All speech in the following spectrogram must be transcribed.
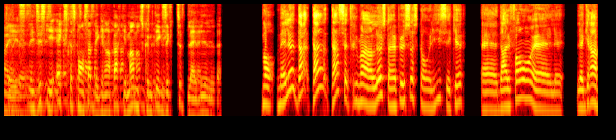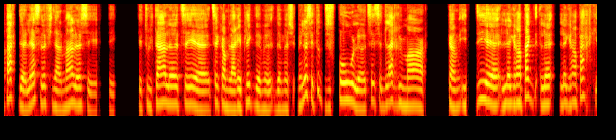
ils disent qu'il est ex-responsable des grands parcs et membre du comité exécutif de la ville. Bon, mais là, dans, dans, dans cette rumeur-là, c'est un peu ça ce qu'on lit, c'est que euh, dans le fond, euh, le, le, grand parc de l'Est, finalement, là, c'est, tout le temps, là, tu sais, euh, comme la réplique de, de monsieur. Mais là, c'est tout du faux, là, c'est de la rumeur. Comme il dit, le, grand parc, le, le grand parc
